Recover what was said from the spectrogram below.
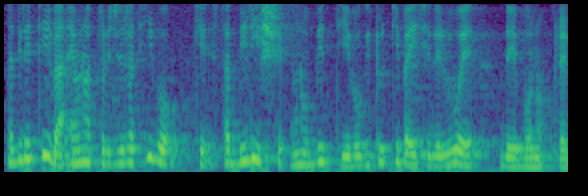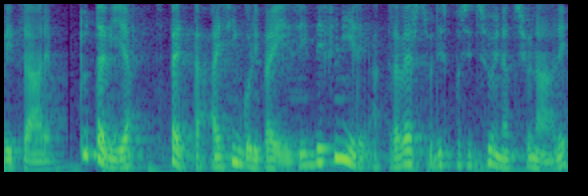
la direttiva è un atto legislativo che stabilisce un obiettivo che tutti i paesi dell'UE devono realizzare. Tuttavia, spetta ai singoli paesi definire attraverso disposizioni nazionali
